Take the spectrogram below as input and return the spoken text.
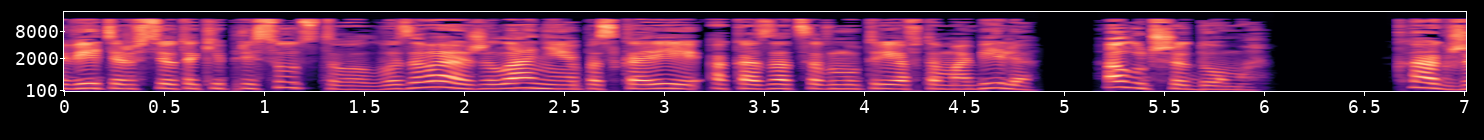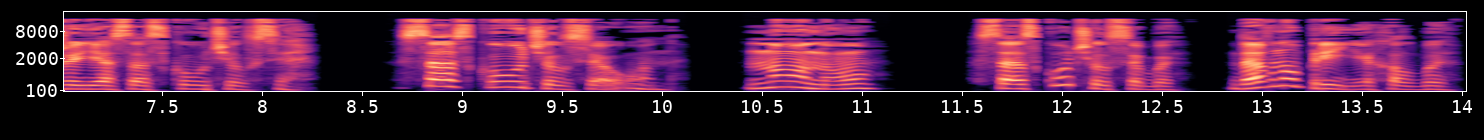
Ветер все-таки присутствовал, вызывая желание поскорее оказаться внутри автомобиля, а лучше дома. Как же я соскучился. Соскучился он. Ну-ну. Соскучился бы, давно приехал бы.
